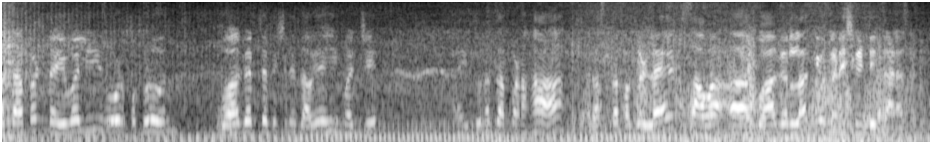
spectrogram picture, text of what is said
आता आपण दैवली रोड पकडून गुहागरच्या दिशेने जाऊया ही मस्जिद. इथूनच आपण हा रस्ता पकडला आहे सावा गुहागरला किंवा गणेश खिंडीत जाण्यासाठी.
